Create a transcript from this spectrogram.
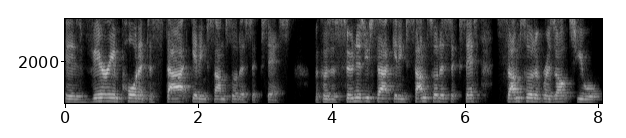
is very important to start getting some sort of success. Because as soon as you start getting some sort of success some sort of results you will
